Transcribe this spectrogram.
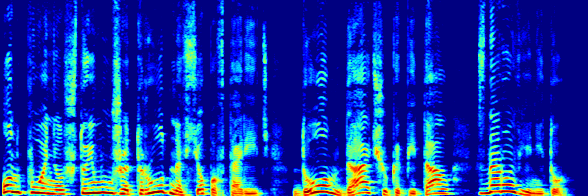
Он понял, что ему уже трудно все повторить. Дом, дачу, капитал, здоровье не то».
